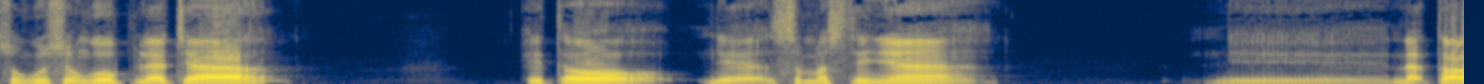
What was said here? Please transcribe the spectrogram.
sungguh-sungguh belajar itu ya semestinya ya, ter,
